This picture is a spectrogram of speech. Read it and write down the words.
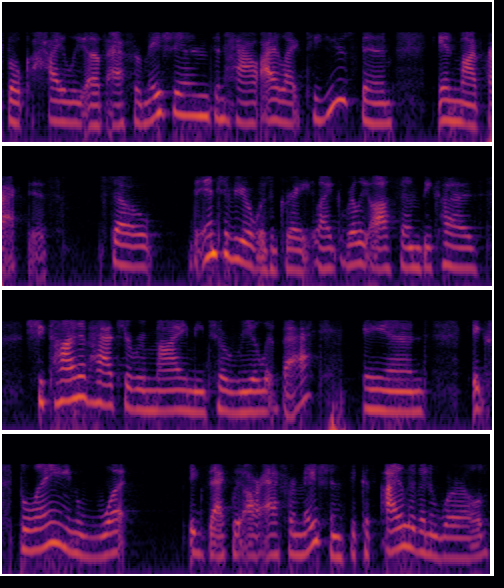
spoke highly of affirmations and how I like to use them in my practice. So, the interviewer was great, like really awesome, because she kind of had to remind me to reel it back and explain what exactly are affirmations because I live in a world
